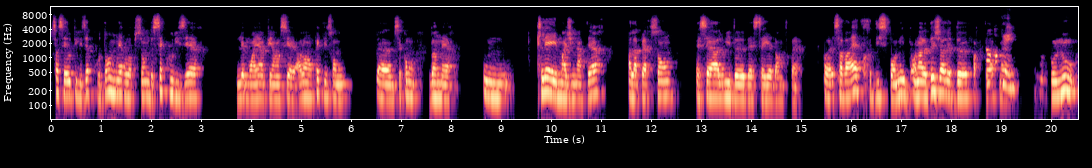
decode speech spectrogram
ça, c'est utilisé pour donner l'option de sécuriser les moyens financiers. Alors, en fait, ils sont, euh, c'est comme donner une clé imaginaire à la personne et c'est à lui d'essayer d'entrer. Euh, ça va être disponible. On a déjà les deux facteurs. Ah, pour nous,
